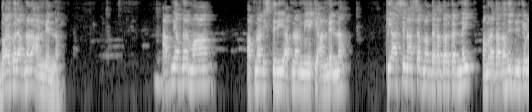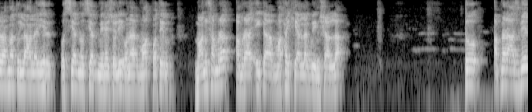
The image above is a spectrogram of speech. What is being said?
দয়া করে আপনারা আনবেন না। আপনি আপনার মা, আপনার স্ত্রী, আপনার মেয়েকে আনবেন না। কে আসছে না আসছে আপনার দেখার দরকার নেই। আমরা দাদা হুজুর পীর কেবল রহমাতুল্লাহ আলাইহের ওসিয়াত নসিয়াত মেনে চলি, ওনার মত পথের মানুষ আমরা। আমরা এইটা মাথায় খেয়াল রাখবে ইনশাল্লাহ তো আপনারা আসবেন,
